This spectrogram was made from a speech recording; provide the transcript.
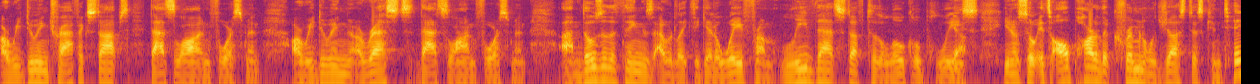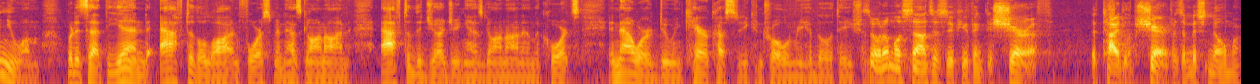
Are we doing traffic stops? That's law enforcement. Are we doing arrests? That's law enforcement. Um, those are the things I would like to get away from. Leave that stuff to the local police. You know, so it's all part of the criminal justice continuum, but it's at the end after the law enforcement has gone on, after the judging has gone on in the courts, and now we're doing care, custody, control, and rehabilitation. So it almost sounds as if you think the sheriff, the title of sheriff, is a misnomer.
